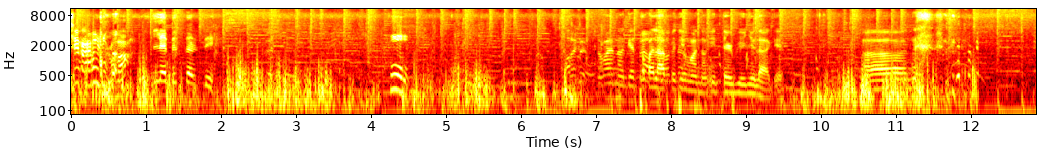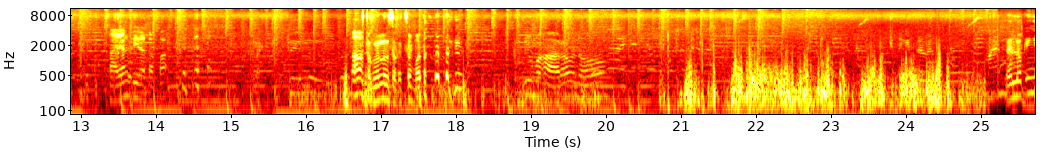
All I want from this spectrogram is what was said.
Sira ulo ka ba? 11.30. Oh! Saka ano, ganito kalapit yung ano, interview nyo lagi. Ah, Sayang, di natapa. Ah, tungo nung sakit sa bata. Yung maaraw, no? Nalooking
